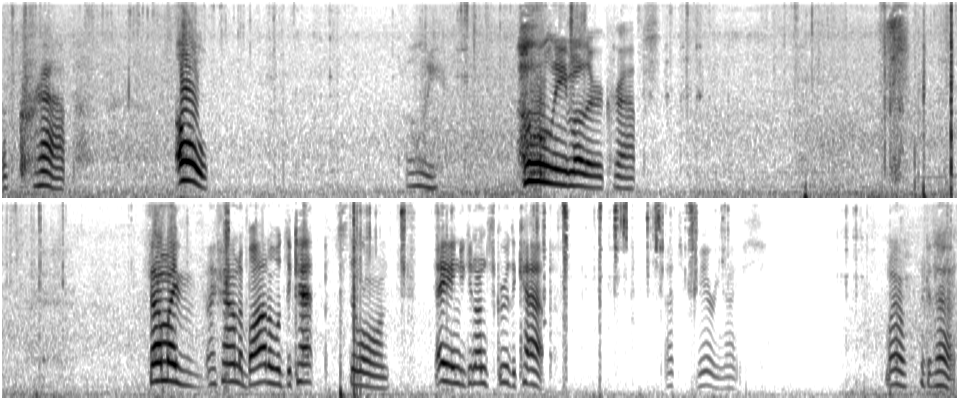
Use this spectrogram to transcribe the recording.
of crap. Oh! Holy. Holy mother crap. Found my, I found a bottle with the cap still on. Hey, and you can unscrew the cap. That's very nice. Wow, look at that.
